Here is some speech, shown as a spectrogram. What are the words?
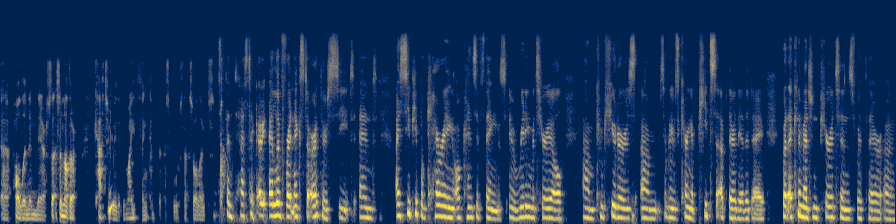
uh, pollen in there. So that's another category that we might think about. I suppose that's all out. It's fantastic. I, I, live right next to Arthur's seat, and I see people carrying all kinds of things, you know, reading material, um, computers. Um, somebody was carrying a pizza up there the other day, but I can imagine Puritans with their uh,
